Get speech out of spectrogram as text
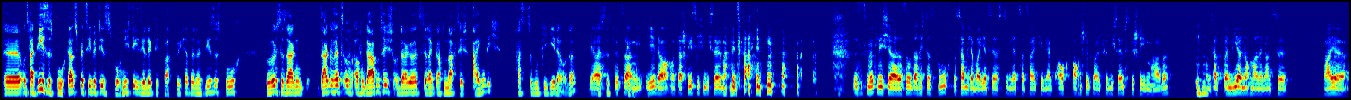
äh, und zwar dieses Buch, ganz spezifisch dieses Buch, nicht die Dialektikfachbücher, sondern dieses Buch, wo würdest du sagen, da gehört es auf den Gabentisch oder da gehört es direkt auf den Nachttisch? Eigentlich fast so gut wie jeder, oder? ja, ich würde sagen, jeder, und da schließe ich mich selber mit ein. Es ist wirklich äh, so, dass ich das Buch, das habe ich aber jetzt erst in letzter Zeit gemerkt, auch, auch ein Stück weit für mich selbst geschrieben habe. Mhm. Und es hat bei mir nochmal eine ganze Reihe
